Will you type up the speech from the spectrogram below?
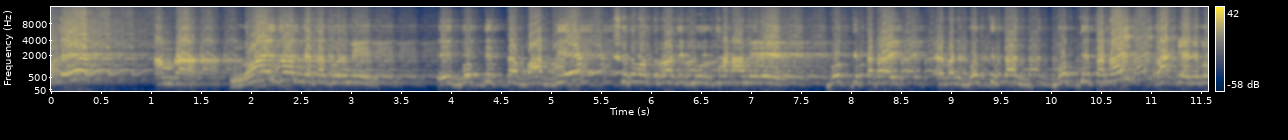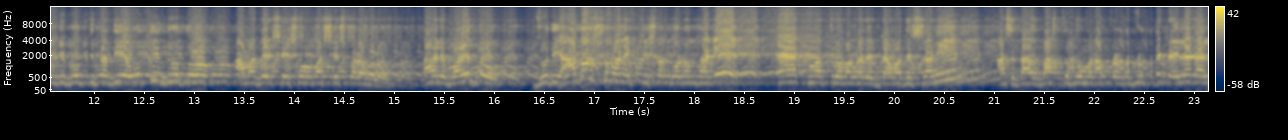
অতএব আমরা নয় জন নেতা কর্মীর এই বক্তৃতা বাদ দিয়ে শুধুমাত্র রাজীবপুর থানা আমিরের বক্তৃতাটাই মানে বক্তৃতা, বক্তৃতাটাই রাখলেন এবং কি বক্তৃতা দিয়ে অতি দ্রুত আমাদের সেই সমাবেশ শেষ করা হলো। তাহলে বলেন তো, যদি আদর্শবান একটি সংগঠন থাকে, একমাত্র বাংলাদেশ জামাত ইসলামী আছে, তার বাস্তব প্রমাণ আপনারা প্রত্যেকটা এলাকায়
